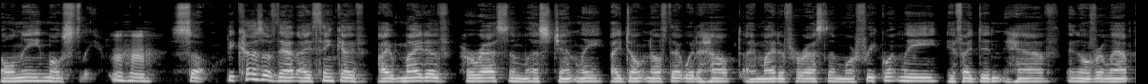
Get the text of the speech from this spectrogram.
only mostly. Mm-hmm. So, because of that, I think I've I might have harassed them less gently. I don't know if that would have helped. I might have harassed them more frequently if I didn't have an overlap.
